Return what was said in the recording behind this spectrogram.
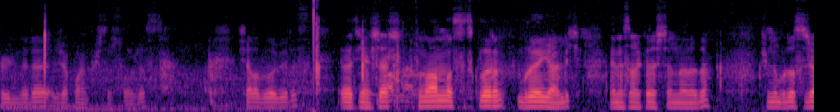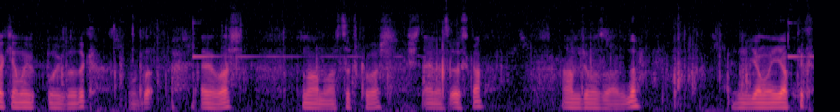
köylülere Japon yapıştırıcısı olacağız. İnşallah bulabiliriz. Evet gençler, Tunağan'la Sıtkıların buraya geldik. Enes arkadaşlarını aradı. Şimdi burada sıcak yama uyguladık. Burada ev var. Tunağan var, Sıtkı var. İşte Enes, Özkan. Amcamız var bir de. Şimdi yamayı yaptık.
